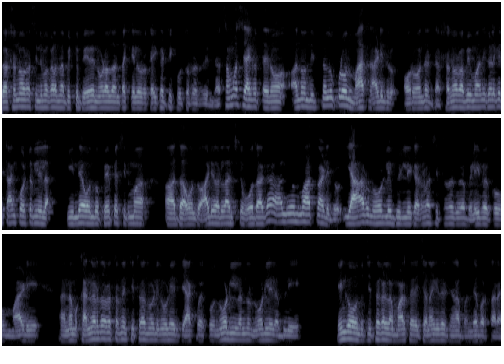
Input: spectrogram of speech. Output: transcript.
ದರ್ಶನ್ ಅವರ ಸಿನಿಮಾಗಳನ್ನ ಬಿಟ್ಟು ಬೇರೆ ನೋಡಲ್ಲ ಅಂತ ಕೆಲವರು ಕೈಕಟ್ಟಿ ಕೂತಿರೋದ್ರಿಂದ ಸಮಸ್ಯೆ ಆಗುತ್ತೇನೋ ಅನ್ನೋ ನಿಟ್ಟಿನಲ್ಲೂ ಕೂಡ ಒಂದು ಮಾತನಾಡಿದ್ರು ಅವರು ಅಂದ್ರೆ ದರ್ಶನ್ ಅವರ ಅಭಿಮಾನಿಗಳಿಗೆ ಟ್ಯಾಂಕ್ ಕೊಟ್ಟಿರಲಿಲ್ಲ. ಹಿಂದೆ ಒಂದು ಪೇಪೆ ಸಿನಿಮಾ ಅದ ಒಂದು ಆಡಿಯೋ ಲಾಂಚ್ಗೆ ಹೋದಾಗ ಅಲ್ಲಿ ಒಂದು ಮಾತನಾಡಿದ್ರು ಯಾರು ನೋಡ್ಲಿ ಬಿಡ್ಲಿ, ಕನ್ನಡ ಚಿತ್ರರಂಗ ಬೆಳಿಬೇಕು, ಮಾಡಿ ನಮ್ಮ ಕನ್ನಡದವ್ರ ಹತ್ರನೇ ಚಿತ್ರ ನೋಡಿ ನೋಡಿ ಅಂತ ಯಾಕಬೇಕು ನೋಡ್ಲಿಲ್ಲ ಅಂದ್ರೆ ನೋಡ್ಲಿಲ್ಲ ಬಿಡಿ. ಹೆಂಗೋ ಒಂದು ಚಿತ್ರಗಳನ್ನ ಮಾಡ್ತಾರೆ ಚೆನ್ನಾಗಿದ್ರೆ ಜನ ಬಂದೇ ಬರ್ತಾರೆ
